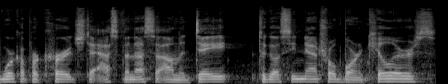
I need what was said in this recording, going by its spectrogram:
work up her courage to ask Vanessa on a date to go see Natural Born Killers.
